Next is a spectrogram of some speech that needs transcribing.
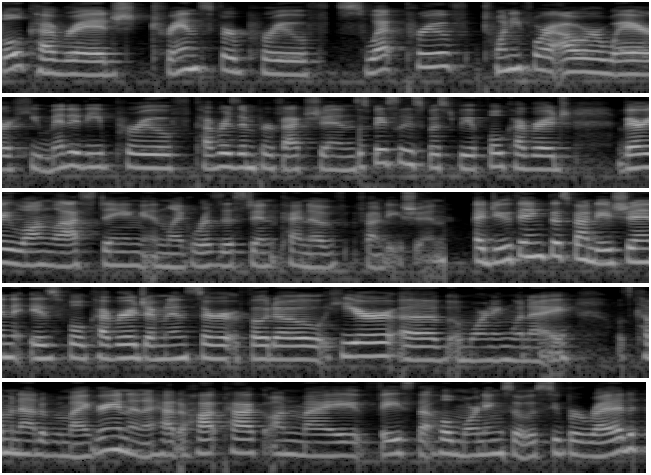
full coverage, transfer proof, sweat proof, 24 hour wear, humidity proof, covers imperfections. It's basically supposed to be a full coverage, very long lasting, and like resistant kind of foundation. I do think this foundation is full coverage. I'm gonna insert a photo here of a morning when I was coming out of a migraine and I had a hot pack on my face that whole morning so it was super red.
